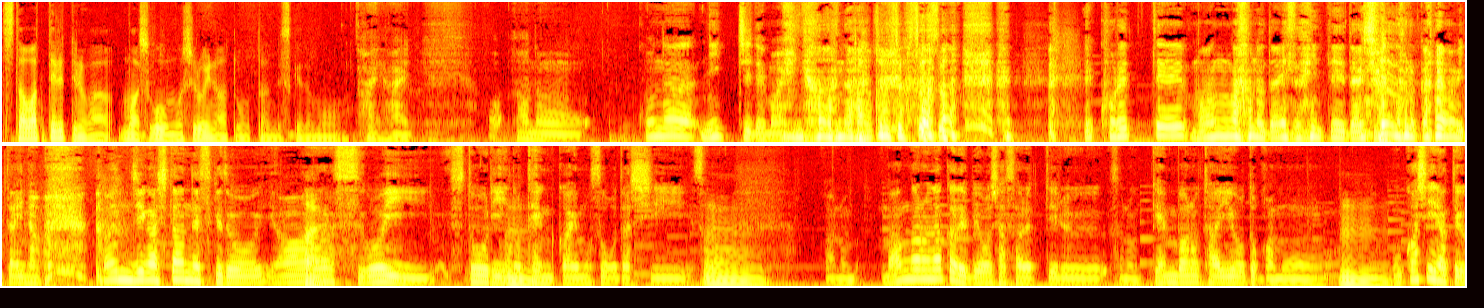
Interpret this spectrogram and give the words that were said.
伝わってるっていうのがまあすごい面白いなと思ったんですけども。はいはい。ああのこんなニッチでマイナーな そうそうそうそう。えこれって漫画の題材って大丈夫なのかなみたいな感じがしたんですけどいやー、はい。すごいストーリーの展開もそうだし、そうのん。あの漫画の中で描写されてるその現場の対応とかも、うん。おかしいなって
